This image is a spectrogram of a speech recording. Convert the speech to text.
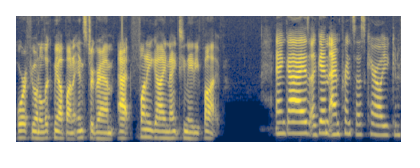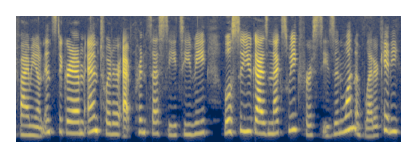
Or if you want to look me up on Instagram at funnyguy1985. And guys, again, I'm Princess Carroll. You can find me on Instagram and Twitter at PrincessCTV. We'll see you guys next week for season one of Letterkenny.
